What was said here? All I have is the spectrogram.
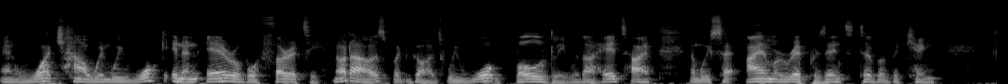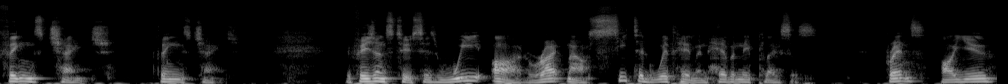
and watch how, when we walk in an air of authority, not ours, but God's, we walk boldly with our heads high and we say, I am a representative of the King. Things change. Things change. Ephesians 2 says, We are right now seated with Him in heavenly places. Friends, are you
